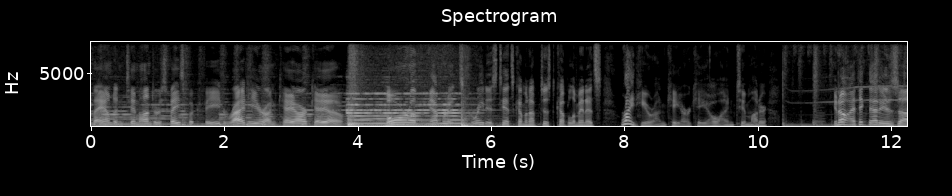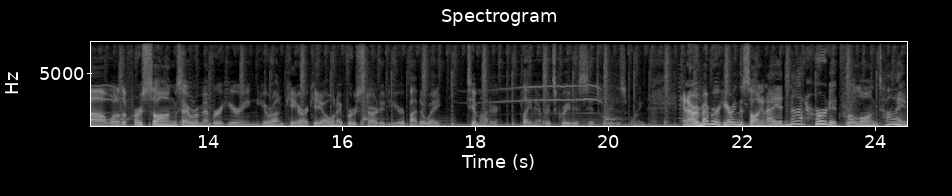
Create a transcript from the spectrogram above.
found in Tim Hunter's Facebook feed right here on KRKO. More of Everett's greatest hits coming up just a couple of minutes right here on KRKO. I'm Tim Hunter. You know, I think that is uh, one of the first songs I remember hearing here on KRKO when I first started here. By the way, Tim Hunter playing Everett's greatest hits for you this morning. And I remember hearing the song, and I had not heard it for a long time,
